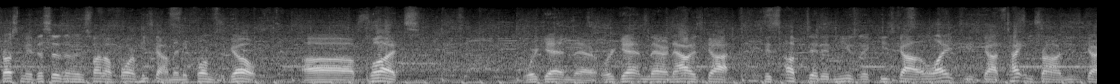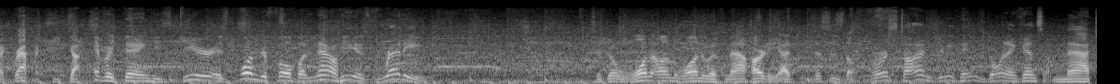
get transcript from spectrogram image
Trust me, this isn't his final form. He's got many forms to go. Uh, but we're getting there. We're getting there. Now he's got his updated music. He's got lights. He's got Titantron. He's got graphics. He's got everything. His gear is wonderful, but now he is ready to go one-on-one -on -one with Matt Hardy. I, this is the first time Jimmy Caine's going against Matt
